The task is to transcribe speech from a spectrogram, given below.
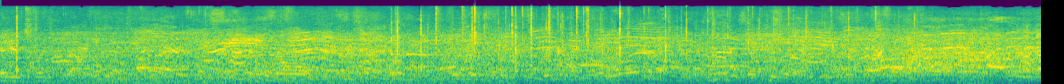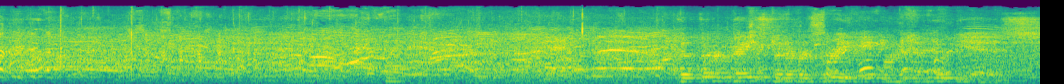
The third baseman, number three, Abraham Nunez.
